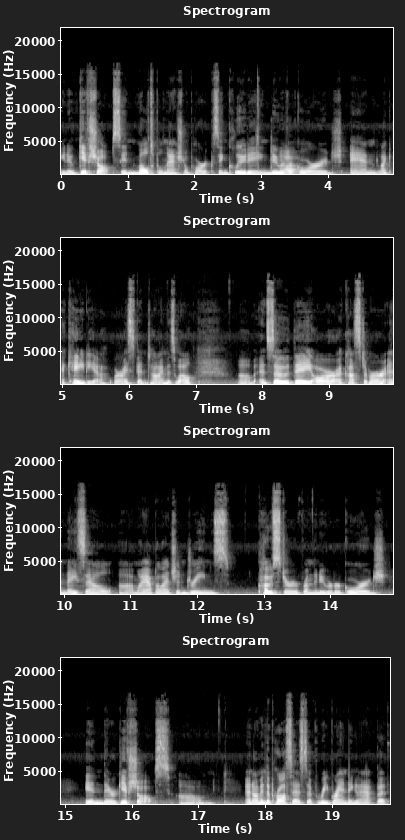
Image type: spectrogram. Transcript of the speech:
you know, gift shops in multiple national parks, including New River Ah. Gorge and like Acadia, where I spend time as well. Um, and so they are a customer and they sell uh, my Appalachian Dreams poster from the New River Gorge in their gift shops. Um, and I'm in the process of rebranding that. But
